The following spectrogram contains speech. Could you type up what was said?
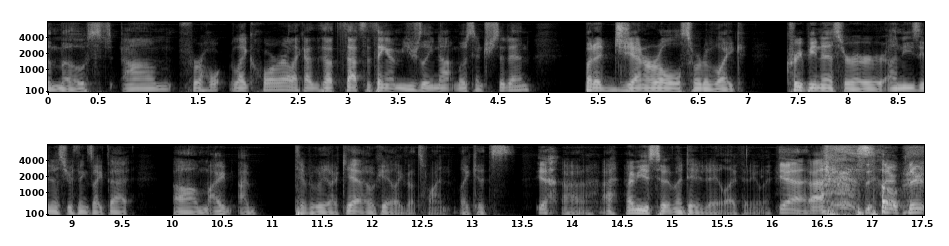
the most um for hor- like horror. Like I, that's that's the thing I'm usually not most interested in, but a general sort of like creepiness or uneasiness or things like that. Um, I I'm typically like yeah okay like that's fine like it's yeah uh I, I'm used to it in my day to day life anyway. yeah Uh, so there-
